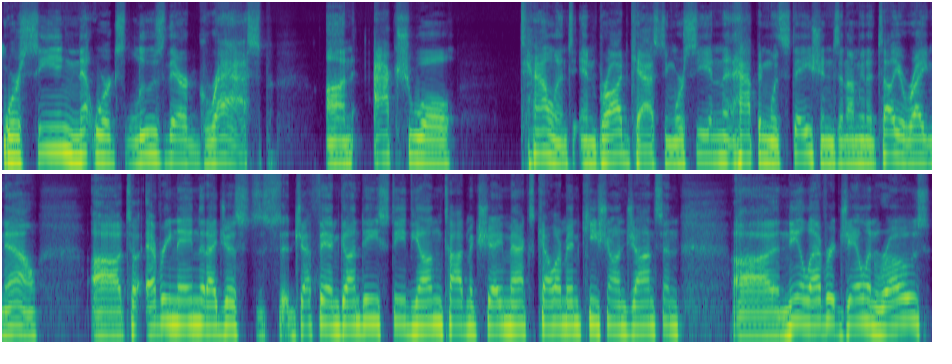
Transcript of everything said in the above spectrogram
we're seeing networks lose their grasp on actual talent in broadcasting. We're seeing it happen with stations, and I'm going to tell you right now. Uh, to every name that I just Jeff Van Gundy, Steve Young, Todd McShay, Max Kellerman, Keyshawn Johnson, uh, Neil Everett, Jalen Rose,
